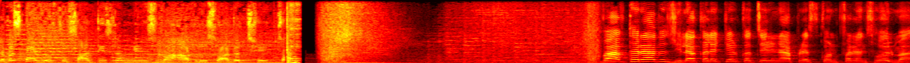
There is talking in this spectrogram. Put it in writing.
નમસ્કાર દોસ્તો શાંતિશ્રમ ન્યૂઝમાં આપનું સ્વાગત છે. વાવથરાદ જિલ્લા કલેક્ટર કચેરીના પ્રેસ કોન્ફરન્સ હોલમાં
